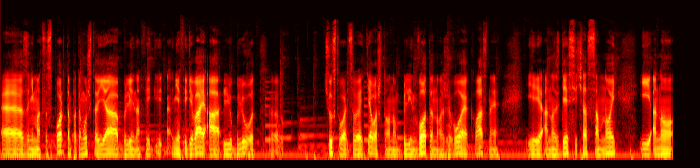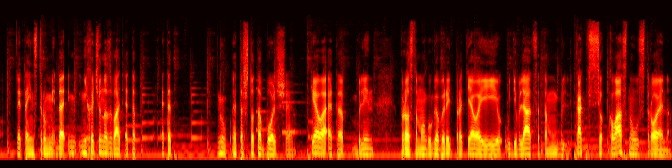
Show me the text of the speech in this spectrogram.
э, заниматься спортом, потому что я, блин, офиг... не офигеваю, а люблю вот э, чувствовать свое тело, что оно, блин, вот оно, живое, классное, и оно здесь сейчас со мной, и оно, это инструмент, да, не хочу назвать, это, это, ну, это что-то большее. Тело это, блин, просто могу говорить про тело и удивляться тому, как все классно устроено.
